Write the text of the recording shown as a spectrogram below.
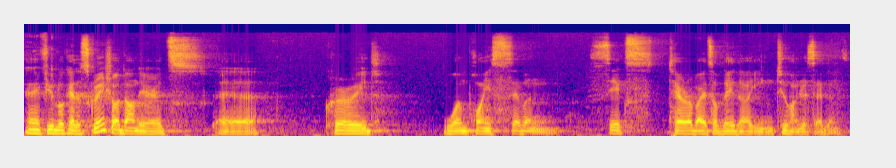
And if you look at the screenshot down there, it's uh, queried 1.76 terabytes of data in 200 seconds.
